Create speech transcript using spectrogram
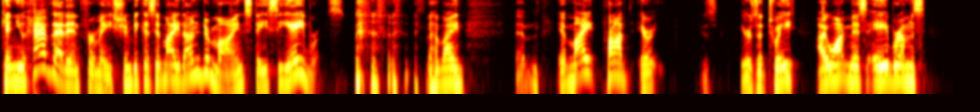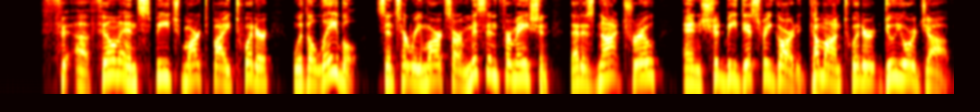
can you have that information because it might undermine Stacey Abrams. it might it might prompt here's, here's a tweet. I want Miss Abrams f- uh, film and speech marked by Twitter with a label since her remarks are misinformation that is not true and should be disregarded. Come on Twitter, do your job.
